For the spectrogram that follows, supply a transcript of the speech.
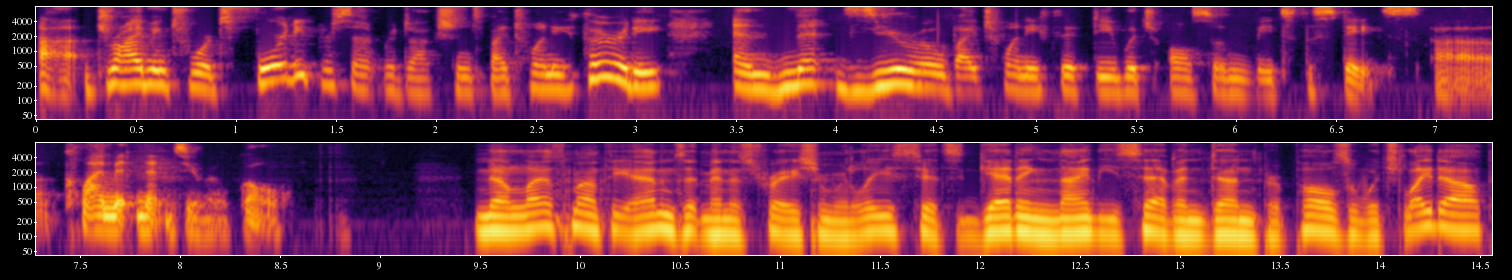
uh, driving towards 40% reductions by 2030 and net zero by 2050, which also meets the state's uh, climate net zero goal. Now, last month, the Adams administration released its Getting 97 Done proposal, which laid out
